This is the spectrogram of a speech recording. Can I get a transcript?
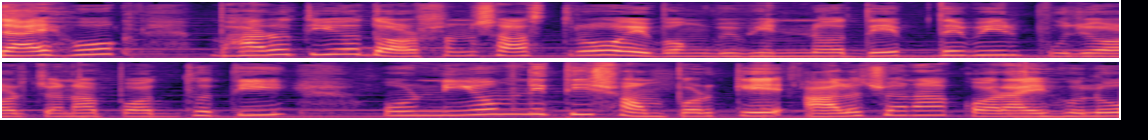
যাই হোক, ভারতীয় দর্শনশাস্ত্র এবং বিভিন্ন দেবদেবীর পুজো অর্চনা পদ্ধতি ও নিয়মনীতি সম্পর্কে আলোচনা করাই হলো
